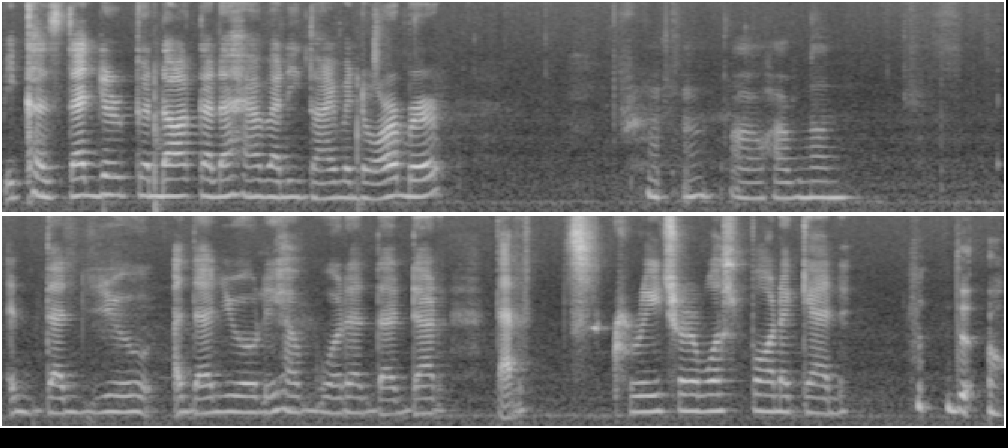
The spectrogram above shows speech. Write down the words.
because then you're not gonna have any diamond armor. Mm-mm, I'll have none. and then you and then you only have one, and then that that creature was spawned again. The oh.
